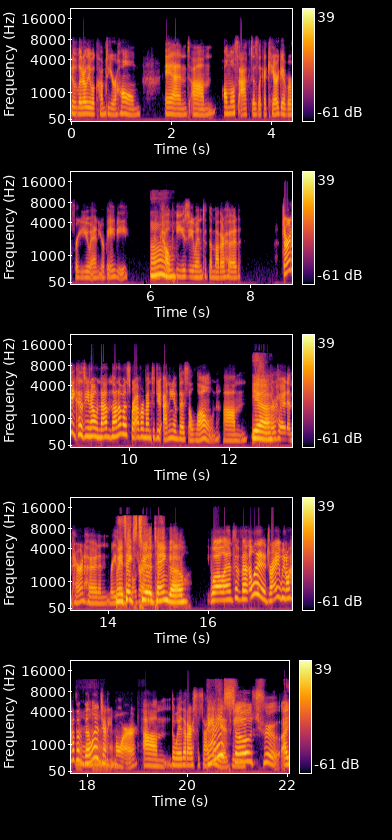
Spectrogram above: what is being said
who literally will come to your home and um, almost act as like a caregiver for you and your baby oh. and help oh. ease you into the motherhood journey because you know none, none of us were ever meant to do any of this alone um yeah motherhood and parenthood and raising I mean, it takes children. two to tango well, and it's a village, right? We don't have a village anymore. Um, the way that our society that is. is so we... true. I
